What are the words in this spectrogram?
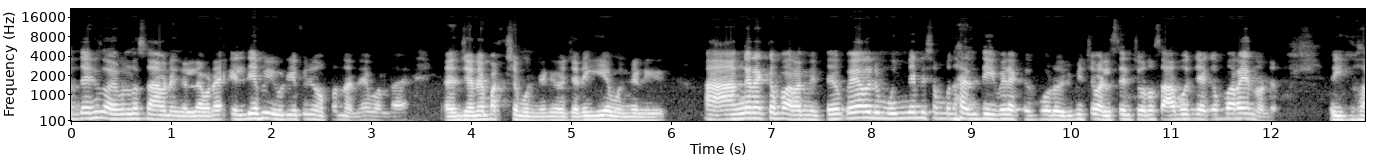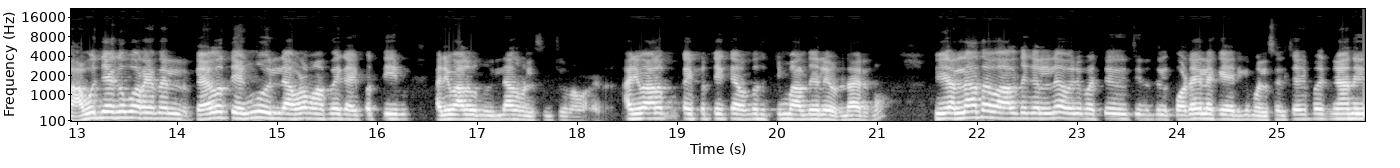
തദ്ദേശ സ്വയംഭരണ സ്ഥാപനങ്ങളിൽ അവിടെ L D F U D എഫിനും ഒപ്പം തന്നെ വളരെ ജനപക്ഷ മുന്നണി ജനകീയ മുന്നണി അങ്ങനെയൊക്കെ പറഞ്ഞിട്ട് വേറൊരു മുന്നണി സംവിധാനത്തെ ഇവരൊക്കെ കൂടെ ഒരുമിച്ച് മത്സരിച്ചു എന്ന് സാബു ജേക്കബ് പറയുന്നുണ്ട്. ഈ സാബു ജേക്കബ് പറയുന്ന കേരളത്തിൽ എങ്ങും ഇല്ല അവിടെ മാത്രമേ കൈപ്പത്തിയും അരിവാളും ഒന്നും ഇല്ലാന്ന് മത്സരിച്ചു എന്നാണ് പറയുന്നത്. അരിവാളും കൈപ്പത്തിയൊക്കെ അവരുടെ ചുറ്റും വാർഡുകളെ ഉണ്ടായിരുന്നു. ഈ അല്ലാത്ത വാർഡുകളിൽ അവർ മറ്റു ചിഹ്നത്തിൽ കൊടയിലൊക്കെ ആയിരിക്കും മത്സരിച്ചത്. ഇപ്പൊ ഞാൻ ഈ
